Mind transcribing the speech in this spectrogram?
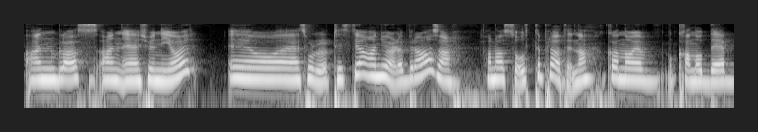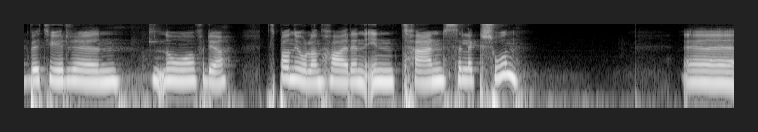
han Blas han er 29 år eh, og er soloartist, ja. Han gjør det bra, altså. Han har solgt til platina. Hva nå, det betyr eh, nå for tida. Spanjolene har en intern seleksjon. Eh,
